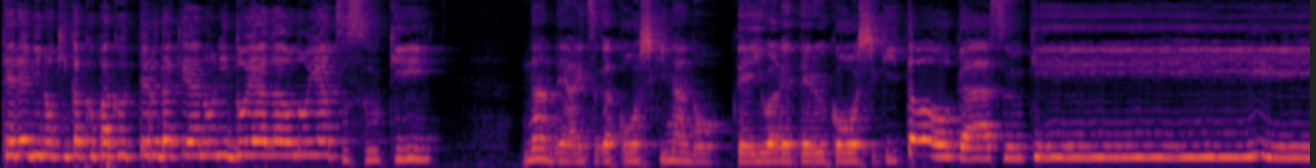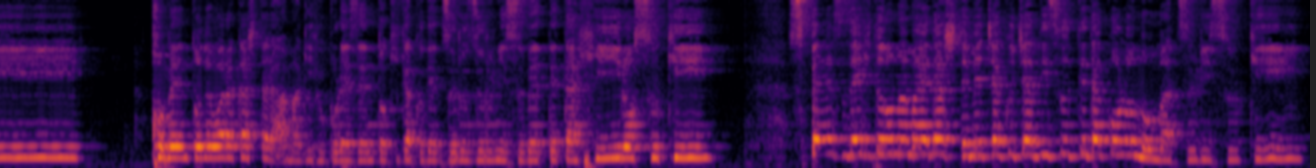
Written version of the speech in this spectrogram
テレビの企画パクってるだけやのにドヤ顔のやつ好き。なんであいつが公式なのって言われてる公式とか好き。コメントで笑かしたら天岐阜プレゼント企画でズルズルに滑ってたヒーロー好き。スペースで人の名前出してめちゃくちゃディスってた頃の祭り好き。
